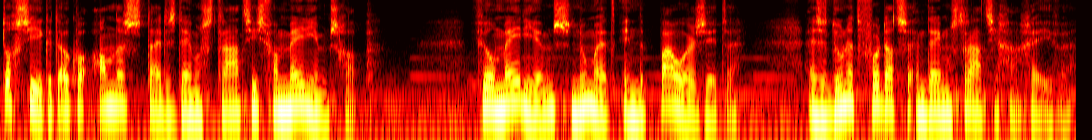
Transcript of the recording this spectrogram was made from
Toch zie ik het ook wel anders tijdens demonstraties van mediumschap. Veel mediums noemen het in de power zitten. En ze doen het voordat ze een demonstratie gaan geven.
